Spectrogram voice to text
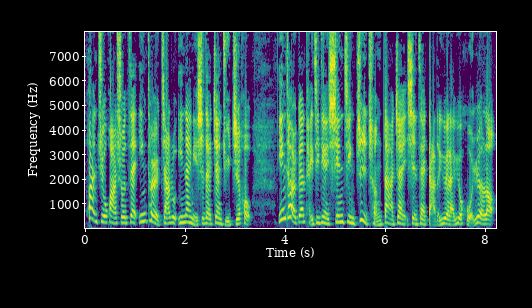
换句话说，在英特尔加入一纳米时代战局之后。英特尔跟台积电先进制程大战，现在打得越来越火热了。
